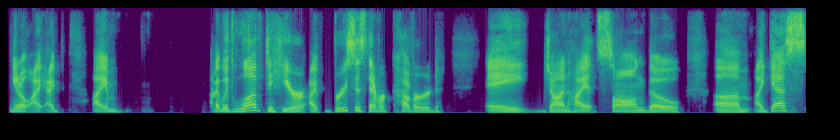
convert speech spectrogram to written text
you know, I, I, I am. I would love to hear. I, Bruce has never covered a John Hiatt song, though. Um, I guess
